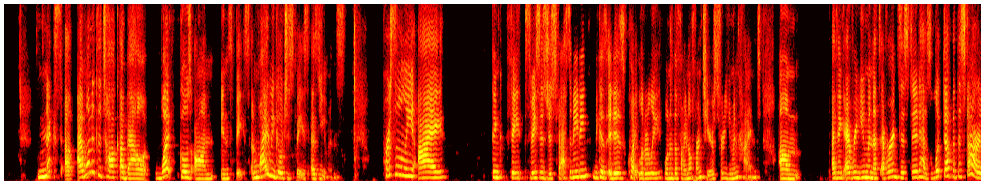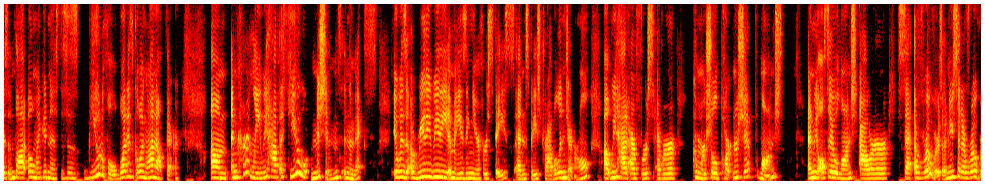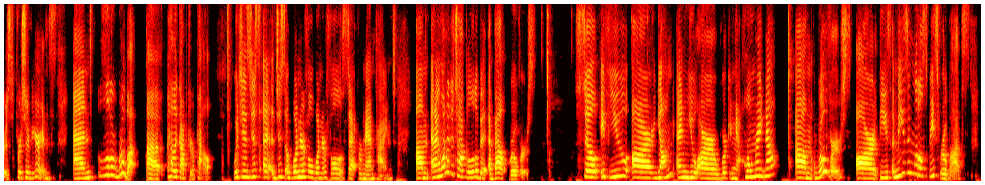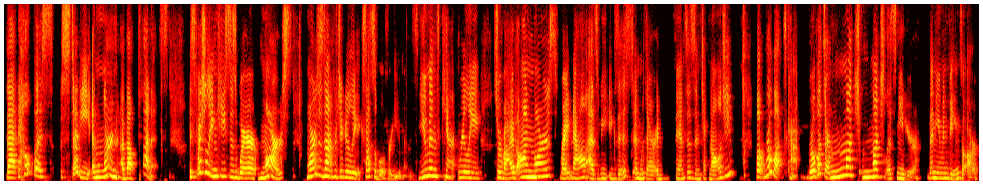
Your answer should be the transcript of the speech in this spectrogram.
Next up, I wanted to talk about what goes on in space and why we go to space as humans. Personally, I think space is just fascinating because it is quite literally one of the final frontiers for humankind. Um, I think every human that's ever existed has looked up at the stars and thought, oh my goodness, this is beautiful. What is going on out there? Um, and currently, we have a few missions in the mix it was a really, really amazing year for space and space travel in general. Uh, we had our first ever commercial partnership launch. And we also launched our set of rovers, a new set of rovers, Perseverance, and little robot, uh, helicopter pal, which is just a, just a wonderful, wonderful step for mankind. Um, and I wanted to talk a little bit about rovers. So if you are young and you are working at home right now, um, rovers are these amazing little space robots that help us study and learn about planets especially in cases where Mars, Mars is not particularly accessible for humans. Humans can't really survive on Mars right now as we exist and with our advances in technology, but robots can. Robots are much, much less needier than human beings are,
